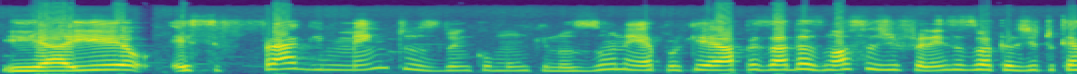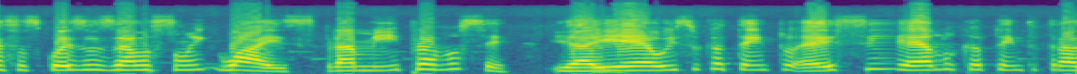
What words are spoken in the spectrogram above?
E aí, eu, esse fragmentos do incomum que nos unem é porque, apesar das nossas diferenças, eu acredito que essas coisas elas são iguais para mim e para você. E aí é isso que eu tento, é esse elo que eu tento trazer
